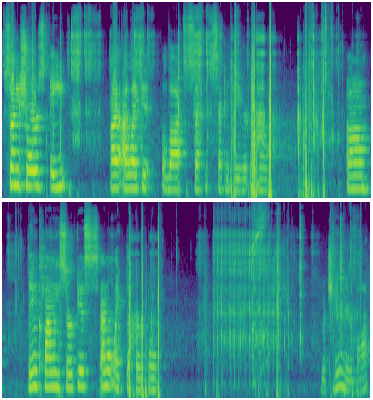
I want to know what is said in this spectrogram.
Sunny Shores, 8. I, I like it a lot. Second, second favorite right now. Um, then Clowny Circus. I don't like the purple. What you doing there, bot?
